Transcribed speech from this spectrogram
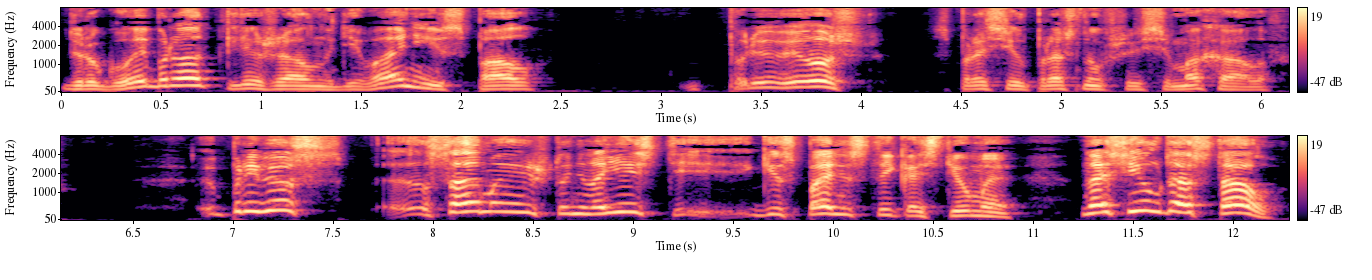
Другой брат лежал на диване и спал. — Привез? — спросил проснувшийся Махалов. — Привез. Самые, что ни на есть, гиспанистые костюмы. Носил, достал.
